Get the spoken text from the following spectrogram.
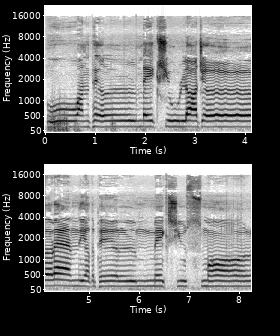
One pill makes you larger and the other pill makes you small.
